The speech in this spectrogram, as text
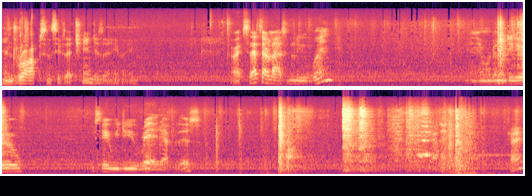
in drops and see if that changes anything. Alright, so that's our last blue one. And then we're going to do, we say we do red after this. Okay.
